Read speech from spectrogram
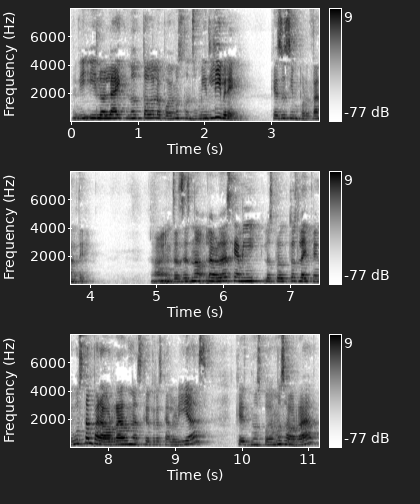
Y, lo light no todo lo podemos consumir libre, que eso es importante. Entonces, no, la verdad es que a mí los productos light me gustan para ahorrar unas que otras calorías que nos podemos ahorrar,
